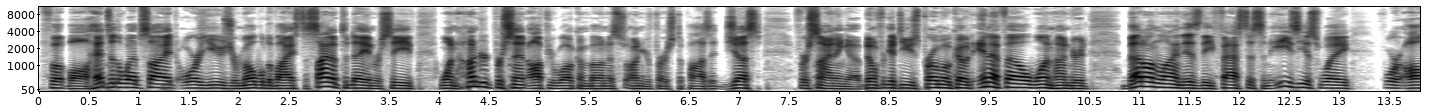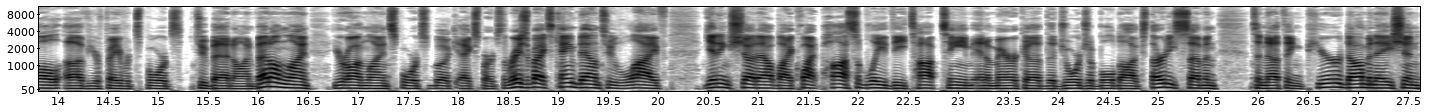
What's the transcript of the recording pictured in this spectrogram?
football. Head to the website or use your mobile device to sign up today and receive 100% off your welcome bonus on your first deposit just for signing up. Don't forget to use promo code NFL100. Bet Online is the fastest and easiest way for all of your favorite sports to bet on. Bet online, your online sports book experts. The Razorbacks came down to life, getting shut out by quite possibly the top team in America, the Georgia Bulldogs, 37 to nothing, pure domination,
